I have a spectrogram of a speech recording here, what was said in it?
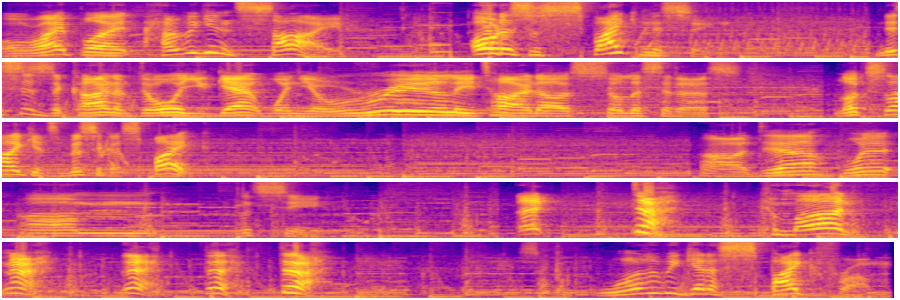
Alright, but how do we get inside? Oh, there's a spike missing. This is the kind of door you get when you're really tired of solicitors. Looks like it's missing a spike. Oh dear, what, um, let's see. Duh, come on! Where do we get a spike from?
